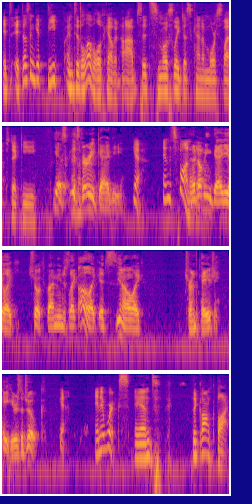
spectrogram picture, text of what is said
it it doesn't get deep into the level of Calvin Hobbes. It's mostly just kind of more slapsticky. Yeah, it's, it's very gaggy. Yeah, and it's fun. And I don't mean gaggy like jokes, but I mean just like, oh, like it's, you know, like turn the page. Hey, here's a joke. And it works. And the Gonk bot.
